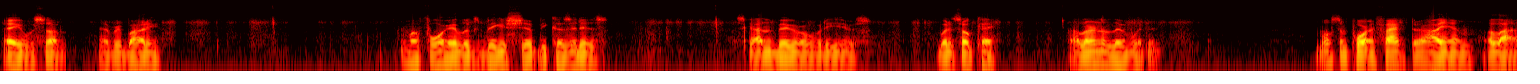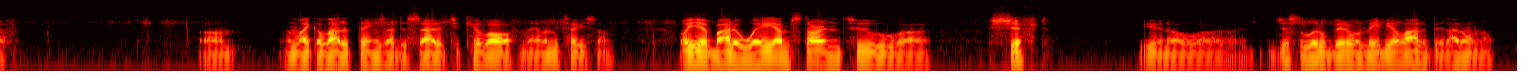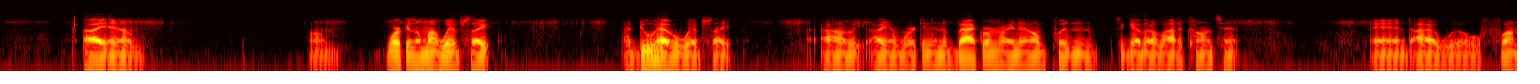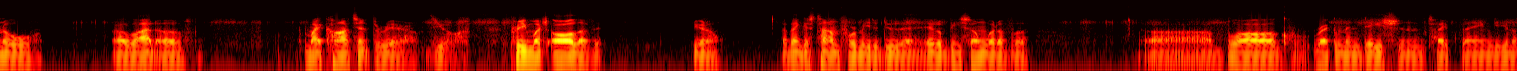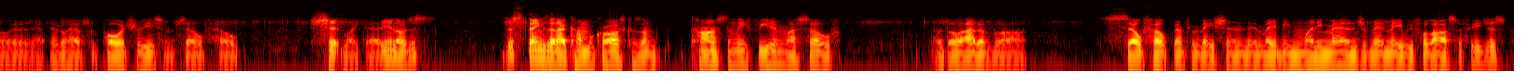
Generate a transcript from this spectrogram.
Hey, what's up, everybody? My forehead looks big as shit because it is. It's gotten bigger over the years. But it's okay. I learned to live with it. Most important factor, I am alive. Um, unlike a lot of things I decided to kill off, man, let me tell you something. Oh, yeah, by the way, I'm starting to uh, shift, you know, uh, just a little bit or maybe a lot of bit. I don't know. I am um, working on my website. I do have a website. I, I am working in the back room right now. I'm putting together a lot of content, and I will funnel a lot of my content through there. You know, pretty much all of it. You know, I think it's time for me to do that. It'll be somewhat of a uh, blog recommendation type thing. You know, it, it'll have some poetry, some self help, shit like that. You know, just just things that I come across because I'm constantly feeding myself with a lot of uh, self help information. It may be money management, maybe philosophy, just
